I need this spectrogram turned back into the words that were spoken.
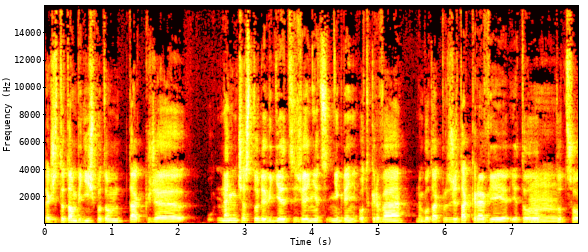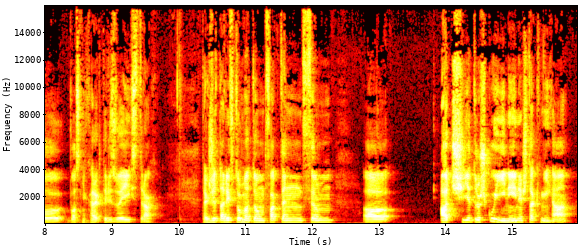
takže to tam vidíš potom tak, že na ní často jde vidět, že je něco, někde od krve, nebo tak, protože ta krev je, je to, hmm. to, co vlastně charakterizuje jejich strach. Takže tady v tomhle tom fakt ten film, uh, ač je trošku jiný než ta kniha,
